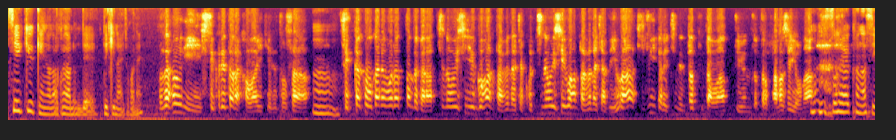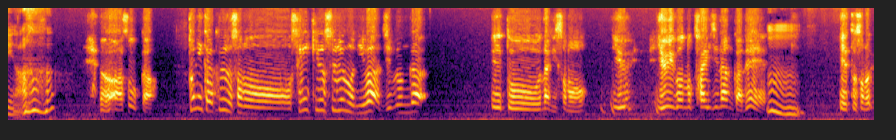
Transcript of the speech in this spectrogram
請求権がなくなるんで、できないとかね。そんな風にしてくれたら可愛いけれどさ、うん。せっかくお金もらったんだから、あっちの美味しいご飯食べなきゃ、こっちの美味しいご飯食べなきゃって、うわあ、気づいたら1年経ってたわっていうんだったら悲しいよな。それは悲しいな。ああ、そうか。とにかく、その、請求するのには自分が、えっ、と、何、その、遺遺言の開示なんかで、うんうん。えっ、と、その、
